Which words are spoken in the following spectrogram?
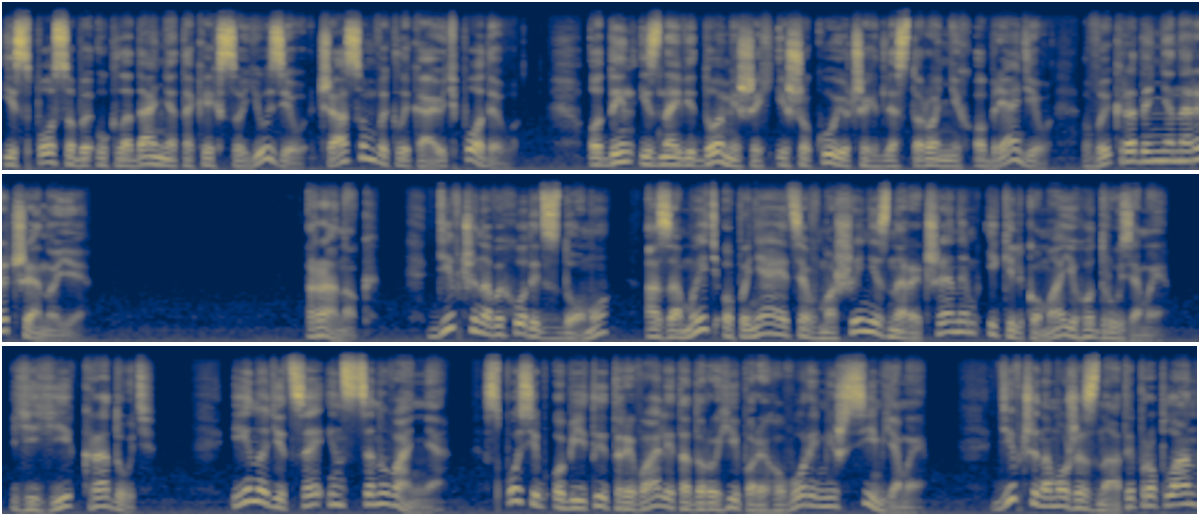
І способи укладання таких союзів часом викликають подив. Один із найвідоміших і шокуючих для сторонніх обрядів викрадення нареченої. Ранок. Дівчина виходить з дому, а за мить опиняється в машині з нареченим і кількома його друзями. Її крадуть. Іноді це інсценування, спосіб обійти тривалі та дорогі переговори між сім'ями. Дівчина може знати про план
